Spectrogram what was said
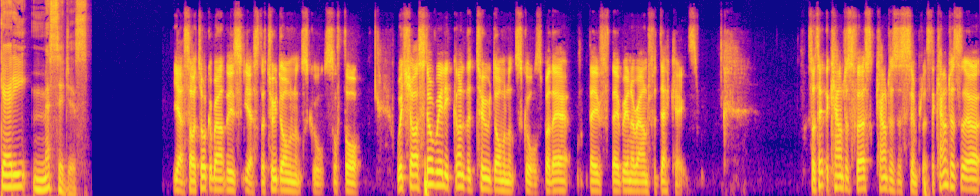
carry messages? Yeah, so I talk about these, yes, the two dominant schools of thought, which are still really kind of the two dominant schools, but they're they've they've been around for decades. so take the counters first. Counters is simplest. The counters are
